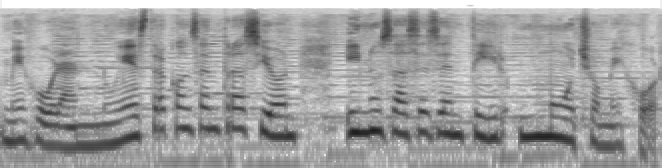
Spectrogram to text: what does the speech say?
mejora nuestra concentración y nos hace sentir mucho mejor.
